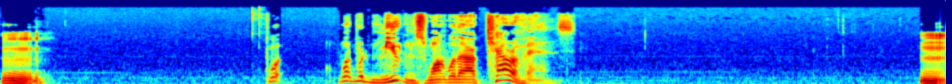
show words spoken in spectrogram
Hmm. What, what would mutants want with our caravans? Hmm.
